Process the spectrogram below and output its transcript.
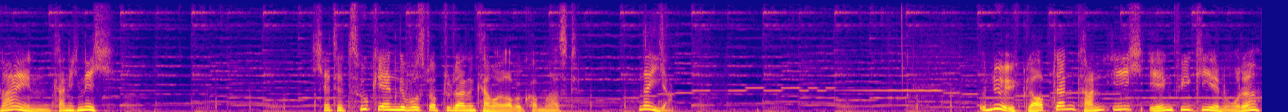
Nein, kann ich nicht. Ich hätte zu gern gewusst, ob du deine Kamera bekommen hast. Naja. Nö, ich glaube, dann kann ich irgendwie gehen, oder?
